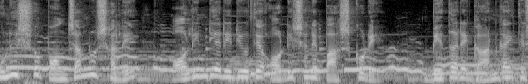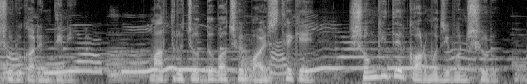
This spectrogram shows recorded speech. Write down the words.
উনিশশো পঞ্চান্ন সালে অল ইন্ডিয়া রেডিওতে অডিশনে পাশ করে বেতারে গান গাইতে শুরু করেন তিনি। মাত্র চোদ্দ বছর বয়স থেকে সঙ্গীতের কর্মজীবন শুরু।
